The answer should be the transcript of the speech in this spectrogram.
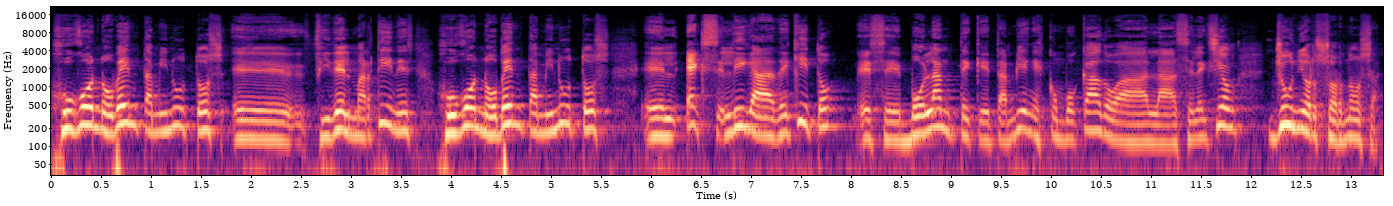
jugó 90 minutos eh, Fidel Martínez, jugó 90 minutos el ex Liga de Quito, ese volante que también es convocado a la selección, Junior Sornosa.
